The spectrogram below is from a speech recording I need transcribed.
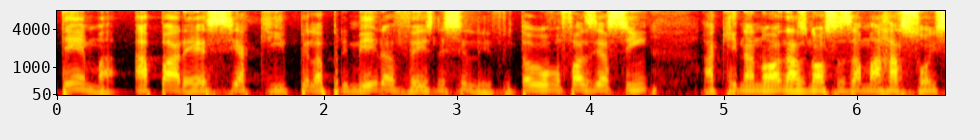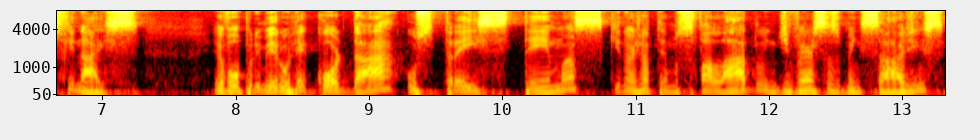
tema aparece aqui pela primeira vez nesse livro. Então eu vou fazer assim aqui nas nossas amarrações finais. Eu vou primeiro recordar os três temas que nós já temos falado em diversas mensagens.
